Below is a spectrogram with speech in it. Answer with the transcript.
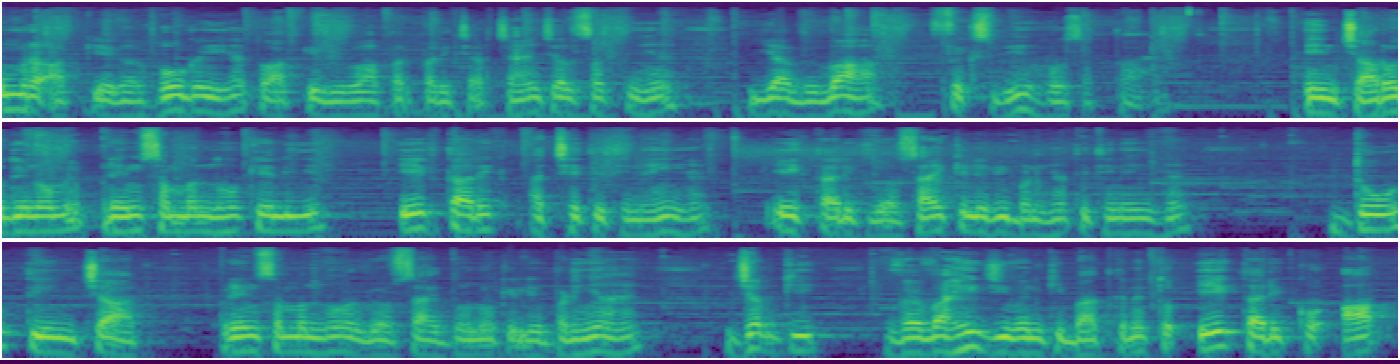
उम्र आपकी अगर हो गई है तो आपके विवाह पर परिचर्चाएँ चल सकती हैं, या विवाह फिक्स भी हो सकता है। इन चारों दिनों में प्रेम संबंधों के लिए एक तारीख अच्छी तिथि नहीं है, एक तारीख व्यवसाय के लिए भी बढ़िया तिथि नहीं है। दो, तीन, चार, प्रेम संबंधों और व्यवसाय दोनों के लिए बढ़िया है। जबकि वैवाहिक जीवन की बात करें तो एक तारीख को आप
